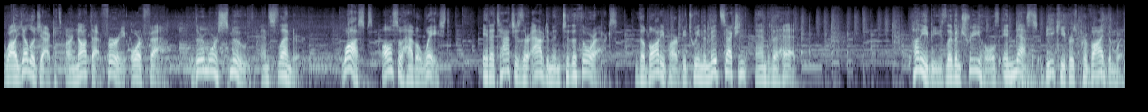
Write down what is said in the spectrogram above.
while yellow jackets are not that furry or fat. They're more smooth and slender. Wasps also have a waist. It attaches their abdomen to the thorax, the body part between the midsection and the head. Honeybees live in tree holes in nests beekeepers provide them with.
